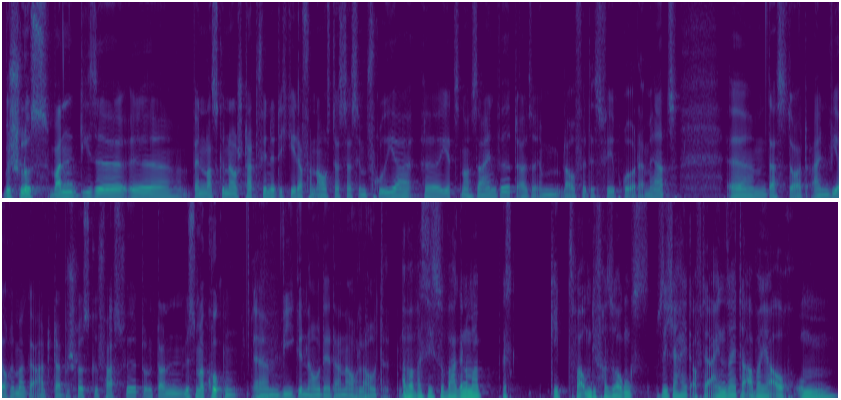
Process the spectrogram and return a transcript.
Beschluss, wann diese, äh, wenn das genau stattfindet. Ich gehe davon aus, dass das im Frühjahr äh, jetzt noch sein wird, also im Laufe des Februar oder März dass dort ein wie auch immer gearteter Beschluss gefasst wird und dann müssen wir gucken, ähm, wie genau der dann auch lautet. ne? Aber was ich so wahrgenommen habe, es geht zwar um die Versorgungssicherheit auf der einen Seite, aber ja auch um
